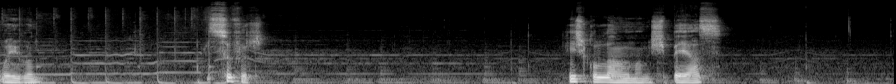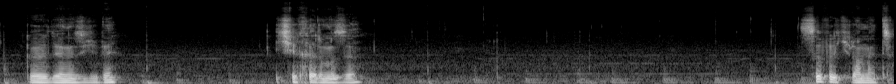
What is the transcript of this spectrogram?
Uygun. Sıfır. Hiç kullanılmamış beyaz. Gördüğünüz gibi. İçi kırmızı. Sıfır kilometre.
